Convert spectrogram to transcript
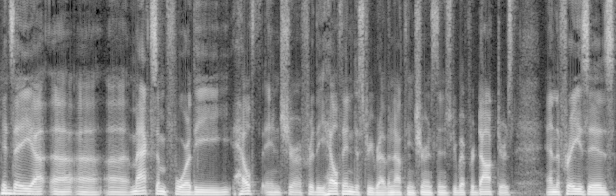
it's a uh, uh, uh, uh, maxim for the health insurance for the health industry rather, not the insurance industry, but for doctors. And the phrase is,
